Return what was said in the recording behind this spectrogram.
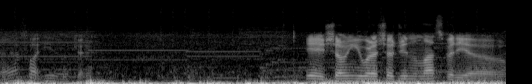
Yeah, I fought you. Okay. Yeah, showing you what I showed you in the last video.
